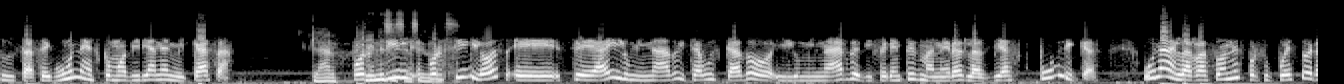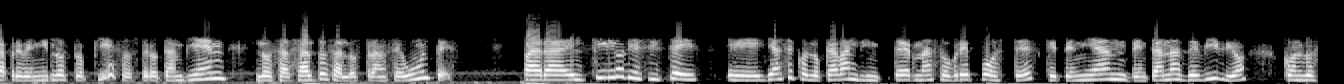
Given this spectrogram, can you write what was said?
sus asegúnes, como dirían en mi casa. Claro, por, por siglos eh, se ha iluminado y se ha buscado iluminar de diferentes maneras las vías públicas. Una de las razones, por supuesto, era prevenir los tropiezos, pero también los asaltos a los transeúntes. Para el siglo XVI eh, ya se colocaban linternas sobre postes que tenían ventanas de vidrio con los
